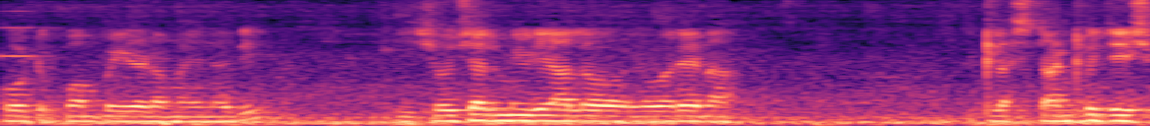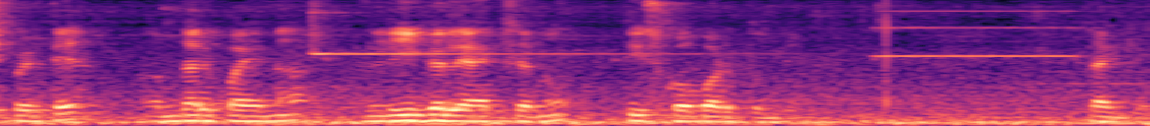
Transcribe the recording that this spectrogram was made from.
కోర్టుకు పంపేయడం అయినది. ఈ సోషల్ మీడియాలో ఎవరైనా ఇట్లా స్టంట్లు చేసి పెడితే అందరిపైన లీగల్ యాక్షన్ తీసుకోబడుతుంది. Thank you.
